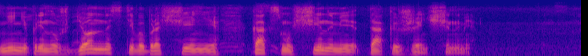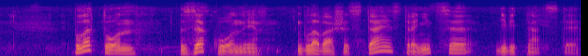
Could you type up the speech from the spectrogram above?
ни непринужденности в обращении, как с мужчинами, так и с женщинами. Платон. Законы. Глава 6, страница 19.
